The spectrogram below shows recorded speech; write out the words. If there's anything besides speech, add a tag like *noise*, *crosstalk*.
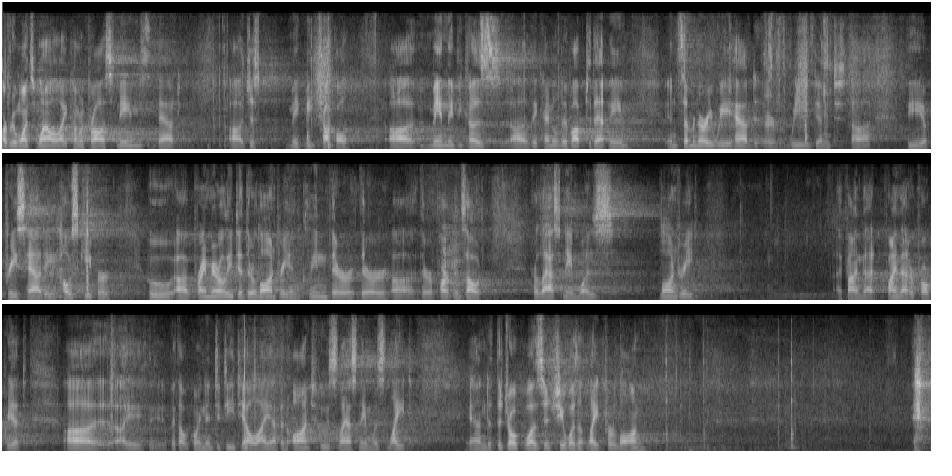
Every once in a while, I come across names that uh, just make me chuckle, uh, mainly because uh, they kind of live up to that name. In seminary, we had, or we didn't, uh, the priest had a housekeeper who uh, primarily did their laundry and cleaned their, their, uh, their apartments out. Her last name was Laundry. I find that, find that appropriate. Uh, I, without going into detail, I have an aunt whose last name was Light, and the joke was that she wasn't light for long.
